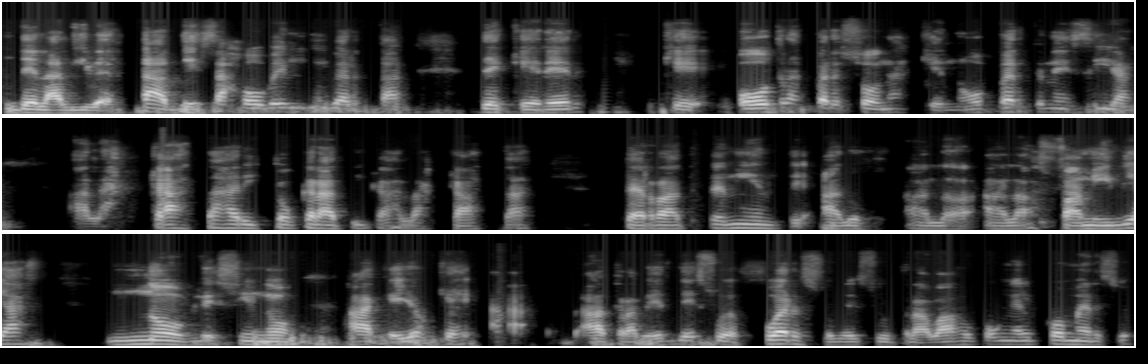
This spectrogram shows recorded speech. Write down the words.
de la libertad, de esa joven libertad de querer que otras personas que no pertenecían a las castas aristocráticas, a las castas terratenientes, a, los, a, las familias nobles, sino a aquellos que a, través de su esfuerzo, de su trabajo con el comercio,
